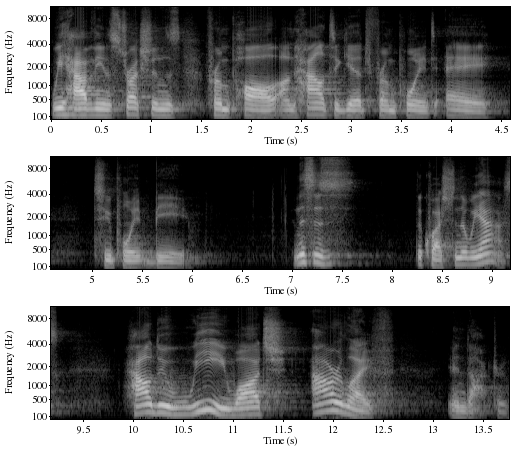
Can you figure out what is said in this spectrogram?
we have the instructions from Paul on how to get from point A to point B. And this is the question that we ask How do we watch our life in doctrine?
